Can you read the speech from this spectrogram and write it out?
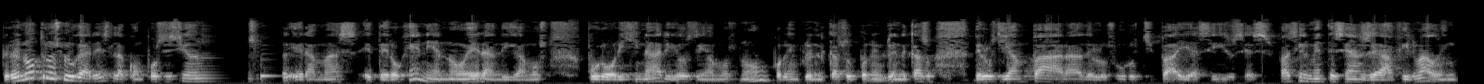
Pero en otros lugares la composición era más heterogénea, no eran, digamos, puro originarios, digamos, ¿no? Por ejemplo, en el caso, por ejemplo, en el caso de los Yampara, de los Uruchipayas, y, o sea, fácilmente se han reafirmado en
